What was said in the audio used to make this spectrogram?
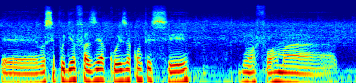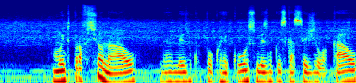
é, você podia fazer a coisa acontecer de uma forma muito profissional, né? mesmo com pouco recurso, mesmo com escassez de local,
